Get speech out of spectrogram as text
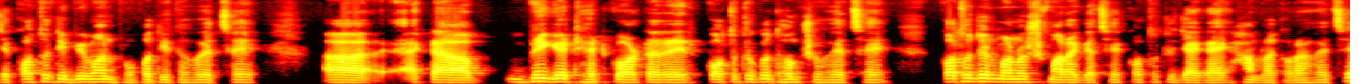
যে কতটি বিমান ভূপাতিত হয়েছে একটা ব্রিগেড হেডকোয়ার্টারের কতটুকু ধ্বংস হয়েছে, কতজন মানুষ মারা গেছে, কতটি জায়গায় হামলা করা হয়েছে,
